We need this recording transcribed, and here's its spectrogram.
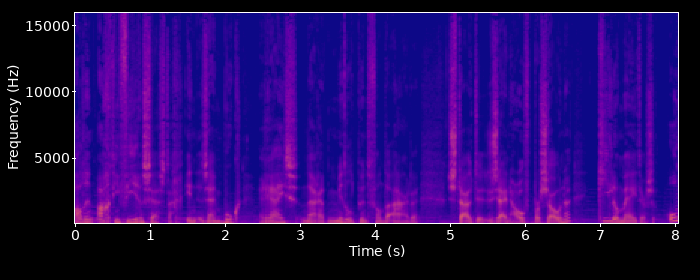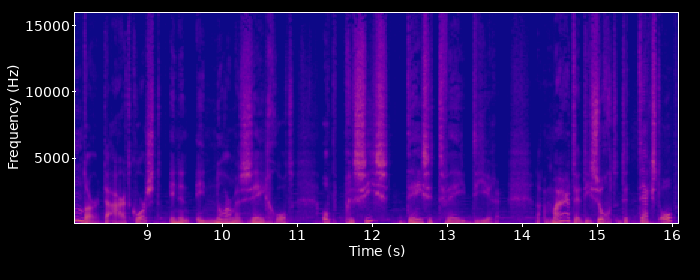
Al in 1864, in zijn boek Reis naar het middelpunt van de aarde, stuiten zijn hoofdpersonen kilometers onder de aardkorst in een enorme zeegrot op precies deze twee dieren. Nou, Maarten die zocht de tekst op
